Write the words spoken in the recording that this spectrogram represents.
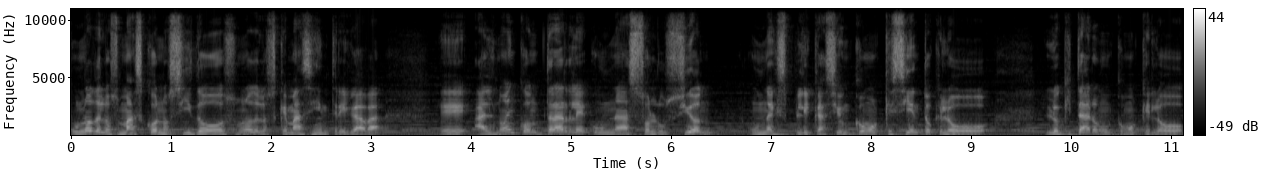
uno de los más conocidos, uno de los que más intrigaba, eh, al no encontrarle una solución, una explicación, como que siento que lo, lo quitaron, como que lo,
